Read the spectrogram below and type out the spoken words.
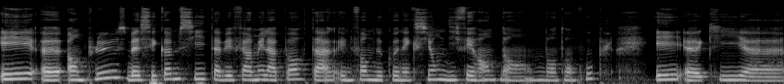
Et euh, en plus, ben, c'est comme si tu avais fermé la porte à une forme de connexion différente dans, dans ton couple et euh, qui, euh,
